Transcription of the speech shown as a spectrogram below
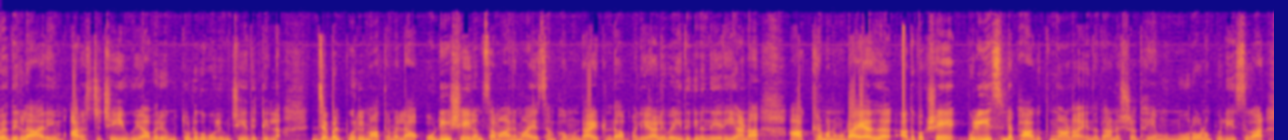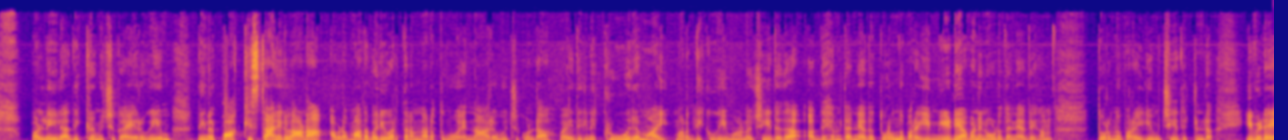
പ്രതികളെ ആരെയും അറസ്റ്റ് ചെയ്യുകയോ അവരെ ഒന്ന് തൊടുക പോലും ചെയ്തിട്ടില്ല. ജബൽപൂരിൽ മാത്രമല്ല ഒഡീഷയിലും സമാനമായ സംഭവം ഉണ്ടായിട്ടുണ്ട് മലയാളി വൈദികന് നേരെയാണ് ആക്രമണം ആക്രമണമുണ്ടായത്. അത് പക്ഷേ പോലീസിന്റെ ഭാഗത്തു നിന്നാണ് എന്നതാണ് ശ്രദ്ധേയം. മുന്നൂറോളം പോലീസുകാർ പള്ളിയിൽ അതിക്രമിച്ചു കയറുകയും നിങ്ങൾ പാകിസ്ഥാനികളാണ് അവിടെ മതപരിവർത്തനം നടത്തുന്നു എന്ന് ആരോപിച്ചുകൊണ്ട് വൈദികനെ ക്രൂരമായി മർദ്ദിക്കുകയുമാണ് ചെയ്തത്. അദ്ദേഹം തന്നെ അത് തുറന്നു പറയുകയും മീഡിയ വണിനോട് തന്നെ അദ്ദേഹം തുറന്നു പറയുകയും ചെയ്തിട്ടുണ്ട്. ഇവിടെ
